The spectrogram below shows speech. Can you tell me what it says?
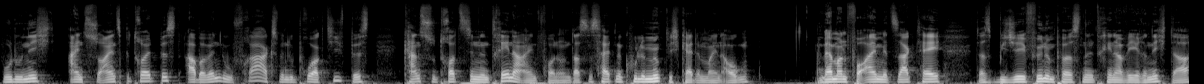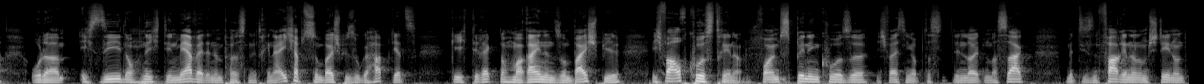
wo du nicht eins zu eins betreut bist, aber wenn du fragst, wenn du proaktiv bist, kannst du trotzdem einen Trainer einfordern und das ist halt eine coole Möglichkeit in meinen Augen. Wenn man vor allem jetzt sagt, hey, das Budget für einen Personal Trainer wäre nicht da oder ich sehe noch nicht den Mehrwert in einem Personal Trainer. Ich habe es zum Beispiel so gehabt, jetzt gehe ich direkt nochmal rein in so ein Beispiel. Ich war auch Kurstrainer, vor allem Spinning-Kurse. Ich weiß nicht, ob das den Leuten was sagt, mit diesen Fahrrädern umstehen. Und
